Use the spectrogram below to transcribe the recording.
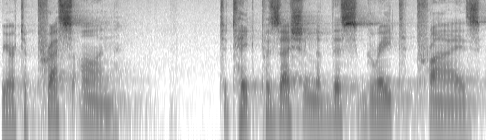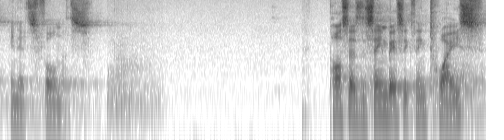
We are to press on to take possession of this great prize in its fullness. Paul says the same basic thing twice.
